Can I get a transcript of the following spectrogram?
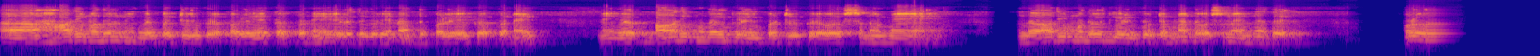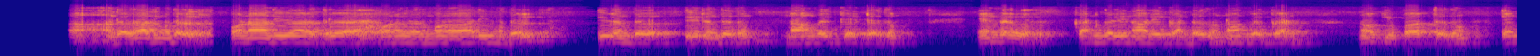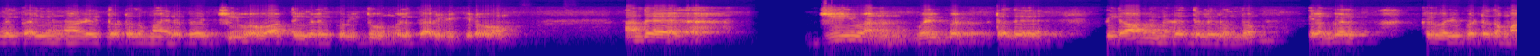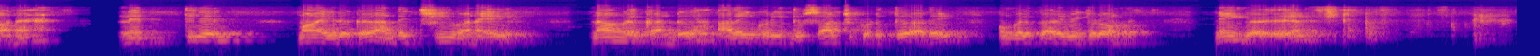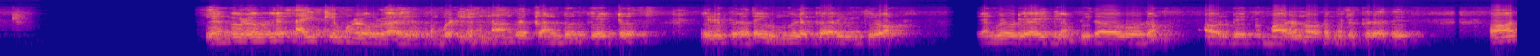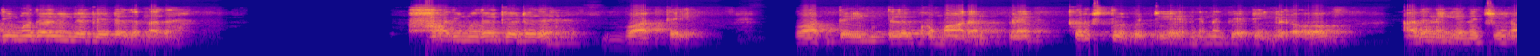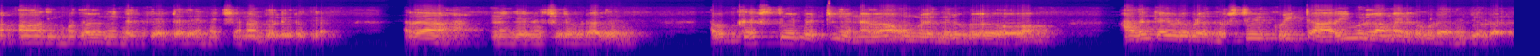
ஆதி முதல் நீங்கள் பெற்றிருக்கிற பழைய கற்பனையை எழுதுகிறேன். அந்த பழைய கற்பனை நீங்கள் ஆதி முதல் கேள்விப்பட்டிருக்கிற வசனமே. இந்த ஆதி முதல் கேள்விப்பட்டோமே அந்த வசனம் என்னது? அதாவது ஆதி முதல் ஒன்னாம் அதிகாரத்துல ஒன்னு மூணு ஆதி முதல் இருந்த இருந்ததும் நாங்கள் கேட்டதும் எங்கள் கண்களினாலே கண்டதும் நாங்கள் கண் நோக்கி பார்த்ததும் எங்கள் கையின் நாளை தொட்டதுமாயிருக்கிற ஜீவ வார்த்தைகளை குறித்து உங்களுக்கு அறிவிக்கிறோம். அந்த ஜீவன் வெளிப்பட்டது பிதாவின் இடத்திலிருந்தும் எங்களுக்கு வெளிப்பட்டதுமான நித்தியமாயிருக்கிற அந்த ஜீவனை நாங்கள் கண்டு அதை குறித்து சாட்சி கொடுத்து அதை உங்களுக்கு அறிவிக்கிறோம். நீங்கள் எங்களோடு ஐக்கியமுள்ளவர்களாக இருக்கும்படியும் நாங்கள் கண்டு கேட்டு இருக்கிறதை உங்களுக்கு அறிவிக்கிறோம். எங்களுடைய ஐக்கியம் பிதாவோடும் அவருடைய குமாரனோடும் இருக்கிறது. ஆதி முதல் நீங்கள் கேட்டது என்னது? ஆதி முதல் கேட்டது வார்த்தை. வார்த்தை இல்ல குமாரன் கிறிஸ்துவ பற்றி என்ன கேட்டீங்களோ அதை நீங்க என்ன செய்யணும்? ஆதி முதல் நீங்கள் கேட்டதை என்ன செய்யணும்னு சொல்லியிருக்கு. அதான் நீங்க என்ன செய்யக்கூடாது? அப்ப கிறிஸ்துவை பற்றி என்னெல்லாம் உங்களுக்கு இருக்கோ அதை கைவிடக்கூடாது. கிறிஸ்துவை குறித்த அறிவு இல்லாம இருக்கக்கூடாதுன்னு சொல்றாரு.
